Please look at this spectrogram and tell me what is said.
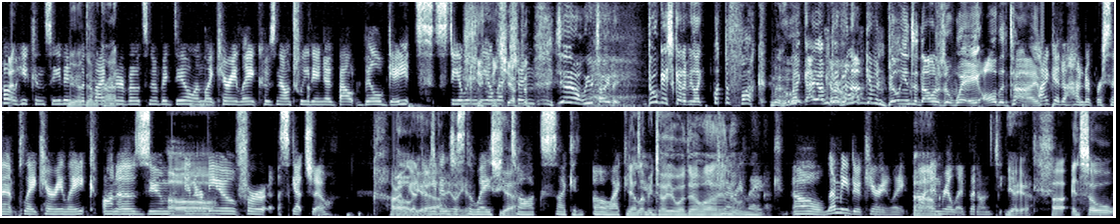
Oh, he conceded Yeah, with Democrat. 500 votes, no big deal. Mm-hmm. Unlike Kari Lake, who's now tweeting about Bill Gates stealing the election. Yeah, but- you know, we were talking to Bill Gates. Got to be like, what the fuck? Who? Like, I, I'm giving. I'm giving billions of dollars away all the time. I could 100% play Kari Lake on a Zoom Oh. interview for a sketch show. All right, Oh, we got to yeah. Even this. just the way she Yeah. talks, I can. Oh, I can. Yeah, let me tell you what that was. Kari Lake. Oh, let me do Kari Lake, not Um, in real life, but on TV. Yeah, yeah. Uh, and so,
